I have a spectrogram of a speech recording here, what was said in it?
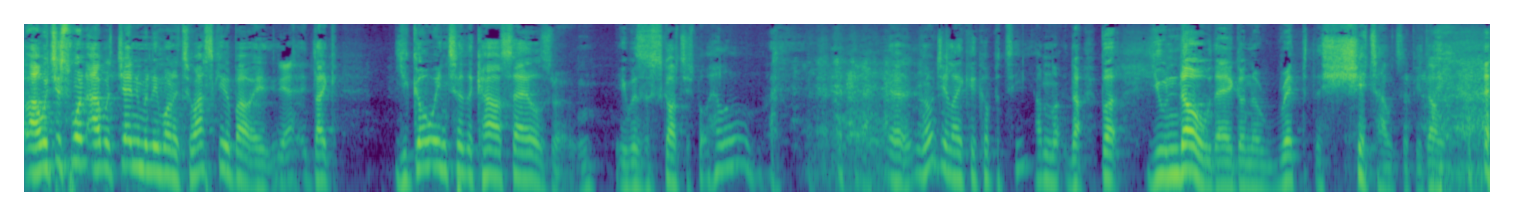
I was just want, I was genuinely wanted to ask you about it. Yeah. Like, you go into the car sales room. He was a Scottish, but hello. Yeah, don't you like a cup of tea? I'm not. No, but you know they're going to rip the shit out of you, don't they?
